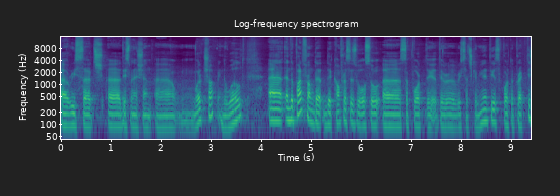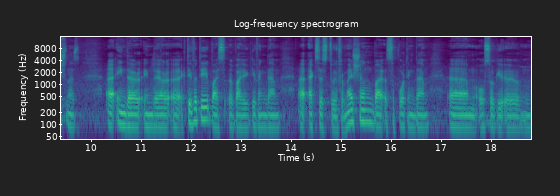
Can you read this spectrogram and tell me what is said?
uh, research uh, dissemination uh, workshop in the world. and apart from that, the conferences will also uh, support the, the, research community, support the practitioners uh, Uh, in their, in their uh, activity by, by giving them access to information, by supporting them um, also um,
